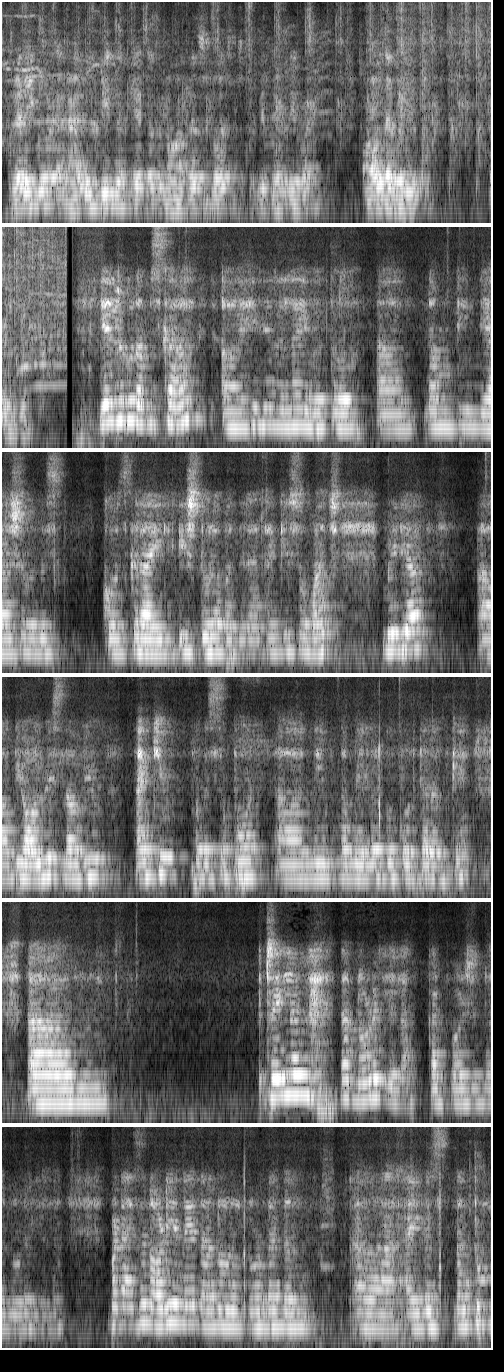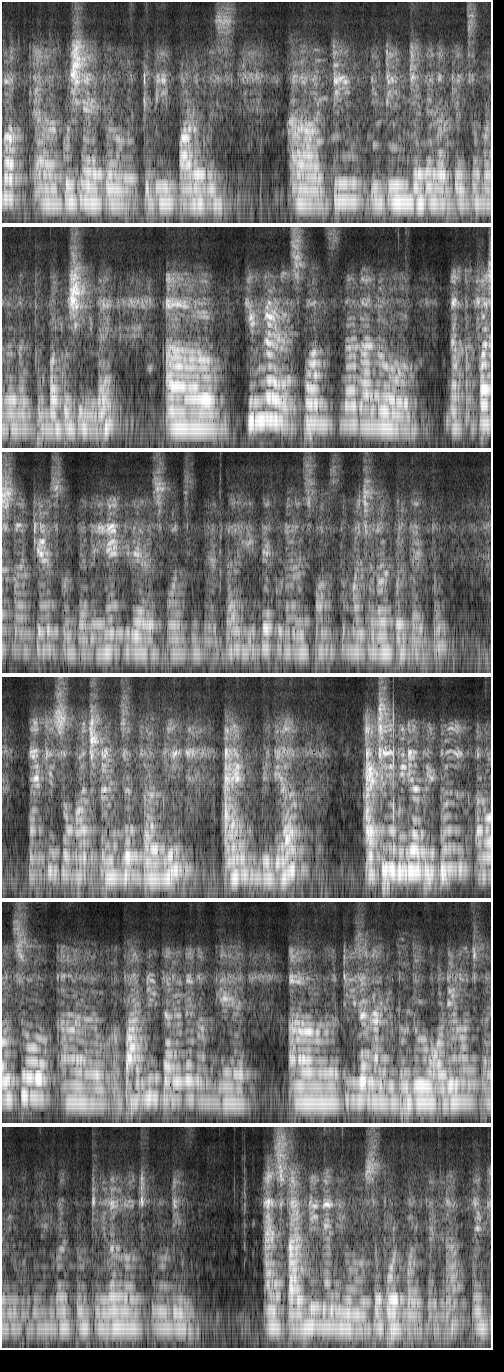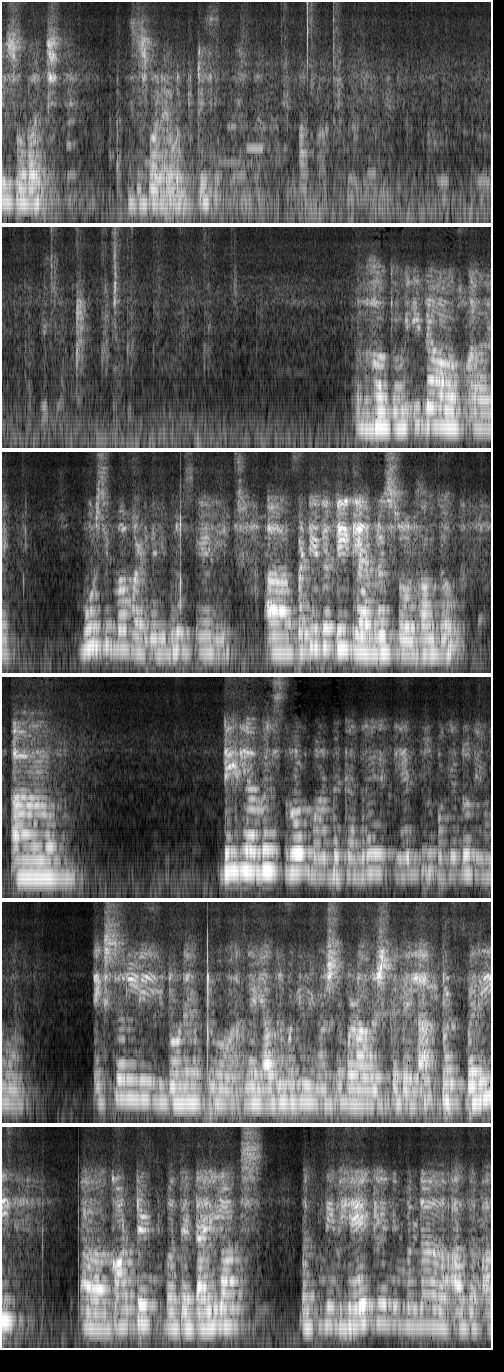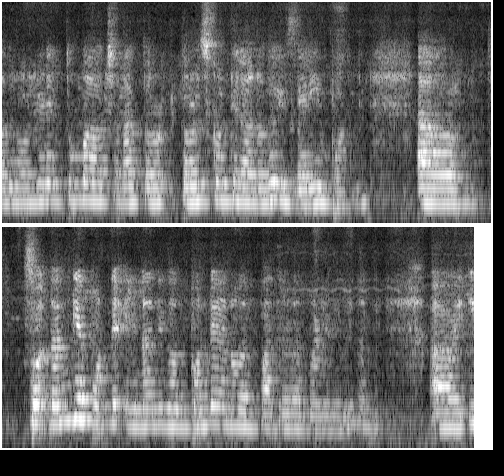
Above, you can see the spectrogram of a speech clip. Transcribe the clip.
very good and I will be the theatre not rest first first with everyone. All the very good Thank you. ಎಲ್ರಿಗೂ ನಮಸ್ಕಾರ. ಹಿರಿಯರೆಲ್ಲ ಇವತ್ತು ನಮ್ಮ ಟೀಮ್ಗೆ ಆಶೀರ್ವಾದಕ್ಕೋಸ್ಕರ ಇಲ್ಲಿ ಇಷ್ಟು ದೂರ ಬಂದಿರ. Thank you so much media we always love you thank you for the support ನೀವು ನಮ್ಮೆಲ್ಲರಿಗೂ ಕೊಡ್ತಾರೋದಕ್ಕೆ ಟ್ರೈಲರ್ ನಾನು ನೋಡಿರಲಿಲ್ಲ ಕಟ್ ವರ್ಷನ್ ನಾನು ನೋಡಿರಲಿಲ್ಲ. ಬಟ್ ಆಸ್ ಅನ್ ಆಡಿಯನ್ನೇ ನಾನು ನೋಡಿದಾಗ ನಾನು ಐ ವಾಸ್ ನಂಗೆ ತುಂಬ ಖುಷಿ ಆಯಿತು to be part of this team ಈ ಟೀಮ್ ಜೊತೆ ನಾನು ಕೆಲಸ ಮಾಡಿದ್ರೆ ನಂಗೆ ತುಂಬ ಖುಷಿ ಇದೆ. ಹಿಂದ್ಗಡೆ ರೆಸ್ಪಾನ್ಸ್ನ ನಾನು ಫಸ್ಟ್ ನಾನು ಕೇಳಿಸ್ಕೊತೇನೆ, ಹೇಗಿದೆ ರೆಸ್ಪಾನ್ಸ್ ಇದೆ ಅಂತ. ಹಿಂದೆ ಕೂಡ ರೆಸ್ಪಾನ್ಸ್ ತುಂಬ ಚೆನ್ನಾಗಿ ಬರ್ತಾ ಇತ್ತು. Thank you so much friends and family and media actually media people are also family ಥರನೇ ನಮಗೆ ಟೀಸರ್ ಆಗಿರ್ಬೋದು ಆಡಿಯೋ ಲಾಂಚ್ ಆಗಿರ್ಬೋದು ಇವತ್ತು ಟ್ರೈಲರ್ ಲಾಂಚ್ಗೂ ನೀವು ಆ್ಯಸ್ ಫ್ಯಾಮಿಲಿನೇ ನೀವು ಸಪೋರ್ಟ್ ಮಾಡ್ತಾ ಇದ್ದೀರಾ. Thank you so much this is what I want ಹೌದು ಇದು ಮೂರು ಸಿನಿಮಾ ಮಾಡಿದೆ ಇಬ್ರು ಸೇರಿ. ಬಟ್ ಇದು ಡಿ ಗ್ಲಾಮರಸ್ ರೋಲ್ ಹೌದು. ಡಿ ಗ್ಲಾಮರಸ್ ರೋಲ್ ಮಾಡಬೇಕಾದ್ರೆ ಏನ್ರ ಬಗ್ಗೆನೂ ನೀವು ಎಕ್ಸ್ಟರ್ನಲಿ ಡೋಂಟ್ ಹ್ಯಾವ್ ಟು ಅಂದ್ರೆ ಯಾವ್ದ್ರ ಬಗ್ಗೆ ನೀವು ಯೋಚನೆ ಮಾಡೋ ಅವಶ್ಯಕತೆ ಇಲ್ಲ. ಬಟ್ ಬರೀ ಕಾಂಟೆಂಟ್ ಮತ್ತೆ ಡೈಲಾಗ್ಸ್ ಮತ್ತು ನೀವು ಹೇಗೆ ನಿಮ್ಮನ್ನ ಅದು, ಅದ್ರ ಒಳಗಡೆ ತುಂಬಾ ಚೆನ್ನಾಗಿ ತೊಳಸ್ಕೊಳ್ತೀರಾ ಅನ್ನೋದು ಇಸ್ ವೆರಿ ಇಂಪಾರ್ಟೆಂಟ್ ಸೊ ನನಗೆ ಪೊನ್ನೆ ನಾನು ಇದೊಂದು ಪೊನ್ನೆ ಅನ್ನೋ ಒಂದು ಪಾತ್ರ ನಾನು ಮಾಡಿದ್ದೀನಿ ನನಗೆ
